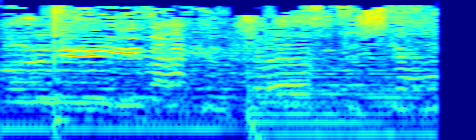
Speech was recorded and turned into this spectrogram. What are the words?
believe I can touch the sky.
